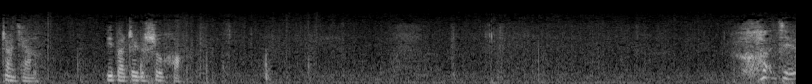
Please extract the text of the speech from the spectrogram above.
张强，你把这个收好。花姐，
